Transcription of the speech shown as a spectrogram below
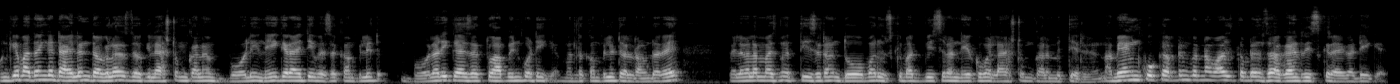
उनके बाद आएँगे डायलन डॉगलस जो कि लास्ट मुकाला में बॉलिंग नहीं कराई थी, वैसे कंप्लीट बॉलर ही कह सकते हो आप इनको, ठीक है? मतलब कंप्लीट ऑलराउंडर है। पहले वाला मैच में तीस रन, दो ओवर उसके बाद बीस रन, एक ओवर लास्ट मुकाबले में तेरह रन। अभी इनको कैप्टन करना, वाइस कैप्टन से अगैन रिस्क रहेगा, ठीक है?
